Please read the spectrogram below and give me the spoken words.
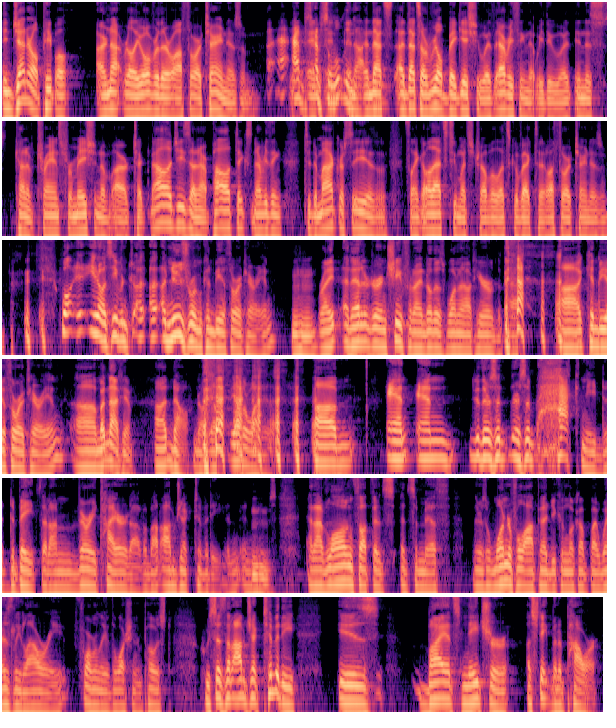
in general, people are not really over their authoritarianism. Abs- And- absolutely and, not. And that's uh, that's a real big issue with everything that we do uh, in this kind of transformation of our technologies and our politics and everything to democracy. It's like, oh, that's too much trouble. Let's go back to authoritarianism. Well, you know, it's even a, a newsroom can be authoritarian, right? An editor in chief, and I know there's one out here in the past, uh, can be authoritarian. Um, but not him. Uh, no, no, the, the other one is. Um, and and there's a there's a hackneyed debate that I'm very tired of about objectivity in, in mm-hmm. news, and I've long thought that it's it's a myth. There's a wonderful op-ed you can look up by Wesley Lowery, formerly of the Washington Post, who says that objectivity is by its nature a statement of power.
